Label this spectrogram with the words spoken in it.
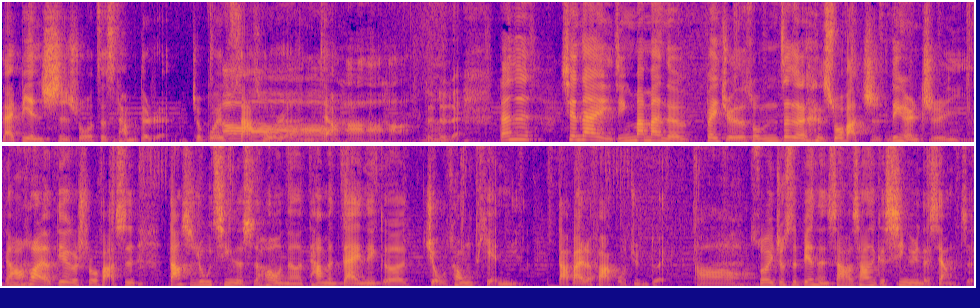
来辨识说这是他们的人，就不会杀错人这样。哦好好好，对对对，但是现在已经慢慢的被觉得说，嗯，这个说法质令人质疑。然后后来有第二个说法是，当时入侵的时候呢，他们在那个九葱田里打败了法国军队，哦，所以就是变成像好像一个幸运的象征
